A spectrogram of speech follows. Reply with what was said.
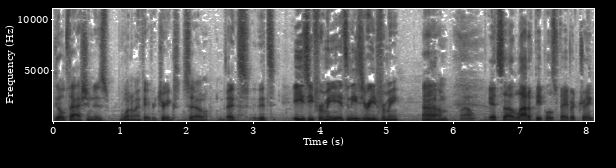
the old fashioned is one of my favorite drinks. So it's it's easy for me. It's an easy read for me. Um, Well, it's a lot of people's favorite drink.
